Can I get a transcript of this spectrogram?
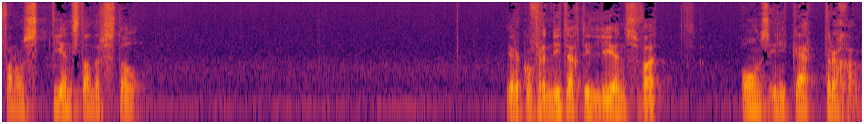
van ons teenstander stil. Here, kom vernietig die leuns wat ons in die kerk terughou.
